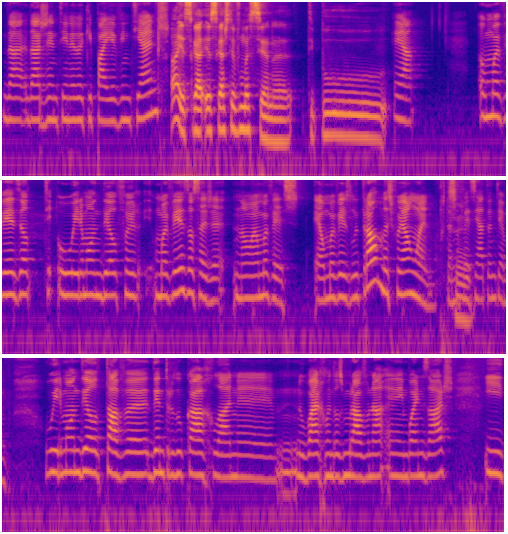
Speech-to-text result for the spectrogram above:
da, da Argentina daqui para aí a 20 anos. Ah, esse gajo, esse gajo teve uma cena tipo. É. Uma vez ele, o irmão dele foi uma vez, ou seja, não é uma vez, é uma vez literal, mas foi há um ano, portanto não Sim. foi assim há tanto tempo. O irmão dele estava dentro do carro lá na- no bairro onde eles moravam na- em Buenos Aires e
